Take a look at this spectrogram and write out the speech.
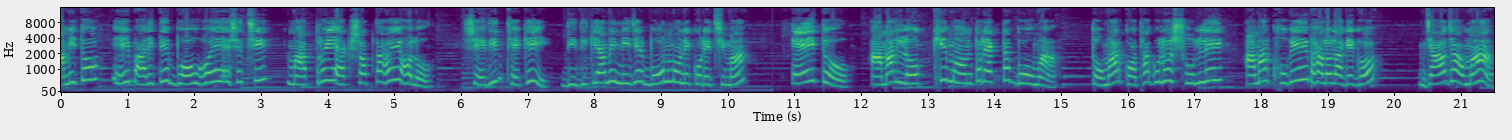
আমি তো এই বাড়িতে বউ হয়ে এসেছি, মাত্রই এক সপ্তাহই হলো। সেদিন থেকেই দিদিকে আমি নিজের বোন মনে করেছি, মা। এই তো, আমার লক্ষ্মী মন্তর একটা বৌমা। তোমার কথাগুলো শুনলেই আমার খুবই ভালো লাগে গো। যাও যাও, মা।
